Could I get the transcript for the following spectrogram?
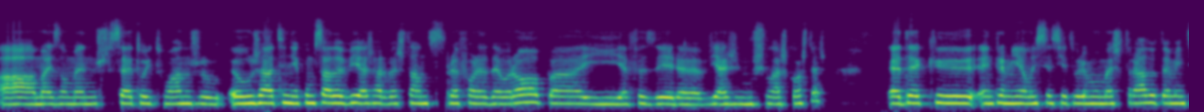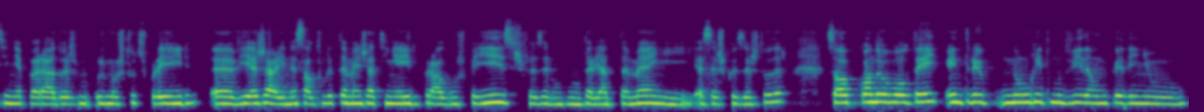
há mais ou menos 7, 8 anos, eu já tinha começado a viajar bastante para fora da Europa e a fazer a viagem de mochila às costas. Até que entre a minha licenciatura e o meu mestrado eu também tinha parado as, os meus estudos para ir uh, viajar e nessa altura também já tinha ido para alguns países, fazer um voluntariado também e essas coisas todas. Só que quando eu voltei, entrei num ritmo de vida um bocadinho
